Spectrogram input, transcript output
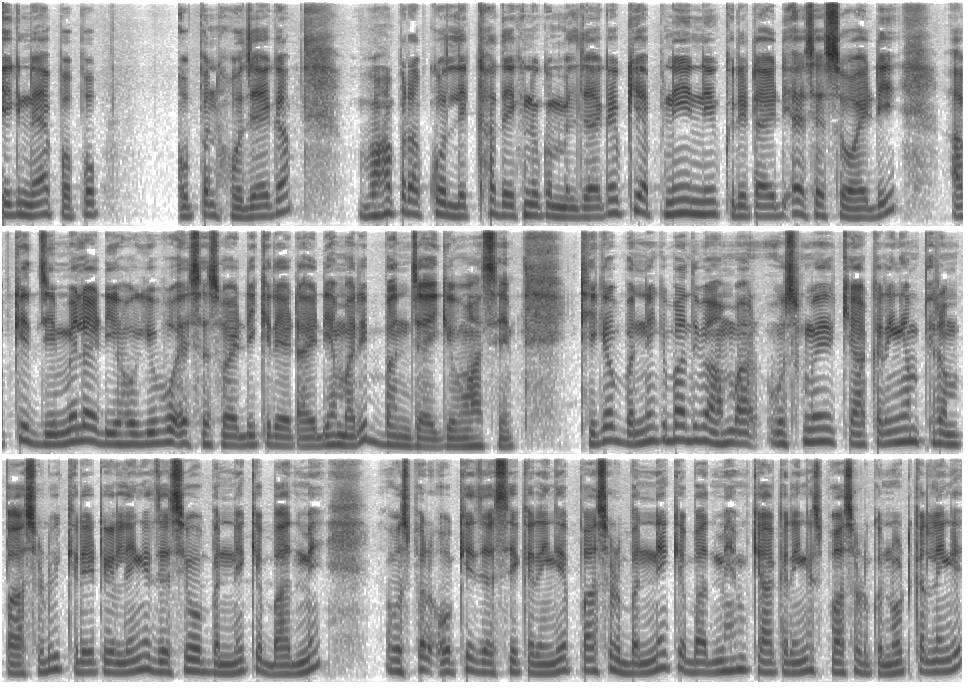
एक नया पॉपअप ओपन हो जाएगा। वहाँ पर आपको लिखा देखने को मिल जाएगा कि अपनी new create I D S S O I D आपकी जीमेल आईडी होगी, वो S S O I D create I D हमारी बन जाएगी वहाँ से। ठीक है, बनने के बाद हम उसमें क्या करेंगे, हम फिर हम पासवर्ड भी क्रिएट कर लेंगे, जैसे वो बनने के बाद में, उस पर ओके जैसे करेंगे। पासवर्ड बनने के बाद में हम क्या करेंगे, इस पासवर्ड को नोट कर लेंगे।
